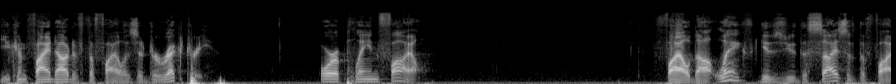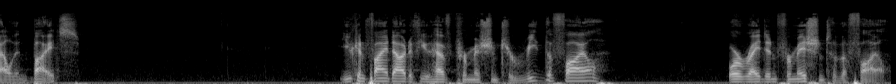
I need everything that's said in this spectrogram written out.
You can find out if the file is a directory or a plain file. File.length gives you the size of the file in bytes. You can find out if you have permission to read the file or write information to the file.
